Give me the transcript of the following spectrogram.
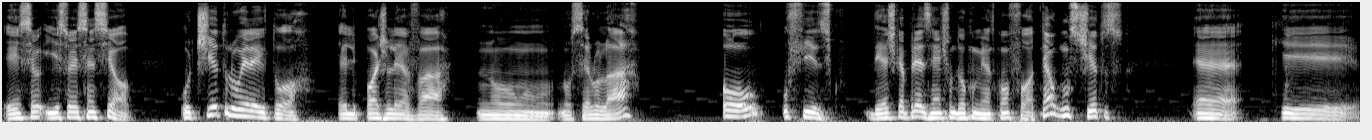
Esse, isso é essencial. O título eleitor ele pode levar no, no celular ou o físico, desde que apresente um documento com foto. Tem alguns títulos é, que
